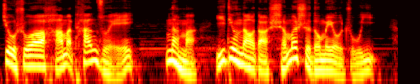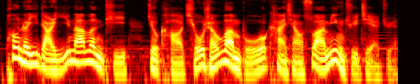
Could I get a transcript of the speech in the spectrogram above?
就说蛤蟆贪嘴，那么一定闹到什么事都没有主意，碰着一点疑难问题，就靠求神问卜、看相算命去解决。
